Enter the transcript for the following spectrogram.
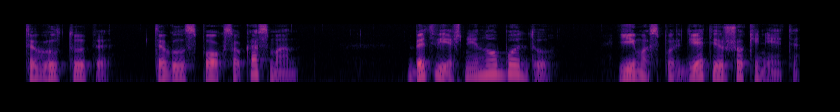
Tegul tupi, tegul spokso, kas man? Bet viešniai nuobodu. Jį ima spurdėti ir šokinėti.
